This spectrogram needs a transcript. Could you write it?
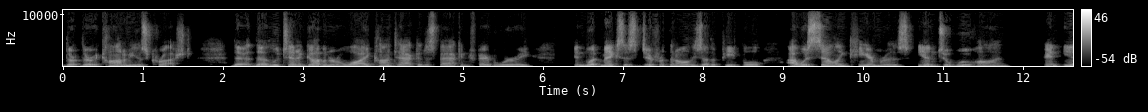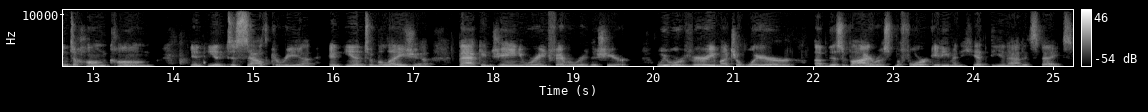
Their, their economy is crushed. The, the lieutenant governor of Hawaii contacted us back in February. And what makes us different than all these other people, I was selling cameras into Wuhan and into Hong Kong and into South Korea and into Malaysia back in January and February this year. We were very much aware of this virus before it even hit the United States.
